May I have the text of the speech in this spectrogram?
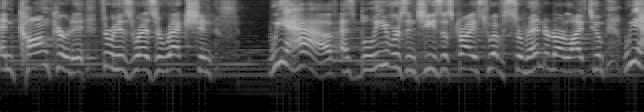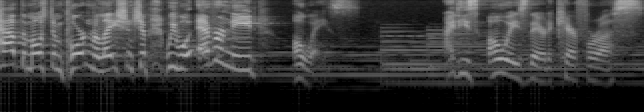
and conquered it through his resurrection, we have, as believers in Jesus Christ who have surrendered our life to Him, we have the most important relationship we will ever need always. Right? He's always there to care for us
